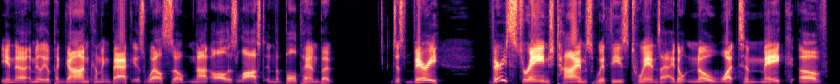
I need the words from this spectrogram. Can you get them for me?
in uh, Emilio Pagan coming back as well. So not all is lost in the bullpen, but just very, very strange times with these Twins. I, I don't know what to make of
